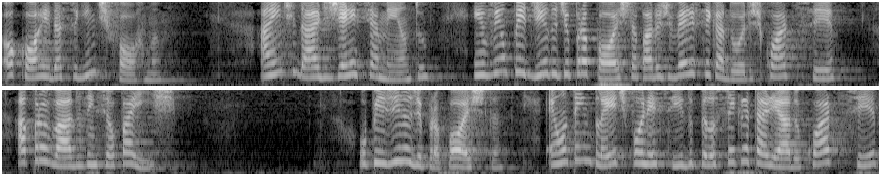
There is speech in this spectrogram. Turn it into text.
ocorre da seguinte forma: a entidade de gerenciamento envia um pedido de proposta para os verificadores 4C aprovados em seu país. O pedido de proposta é um template fornecido pelo Secretariado 4C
